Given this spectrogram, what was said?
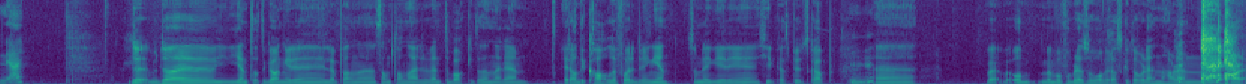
nei. Du, du har eh, gjentatte ganger i løpet av denne samtalen her vendt tilbake til den der eh, radikale fordringen som ligger i kirkas budskap. Mhm. Eh, og, men hvorfor ble du så overrasket over den? Har den, har,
